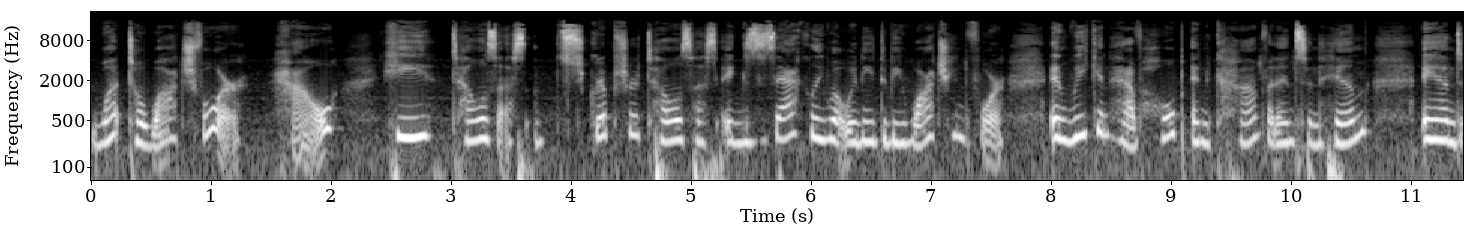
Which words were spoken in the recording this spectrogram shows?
what to watch for. How? He tells us, Scripture tells us exactly what we need to be watching for. And we can have hope and confidence in Him. And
